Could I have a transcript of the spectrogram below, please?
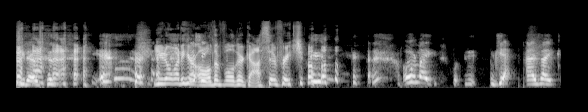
you know, because you don't want to hear all the Boulder gossip, Rachel. or like, yeah, I like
